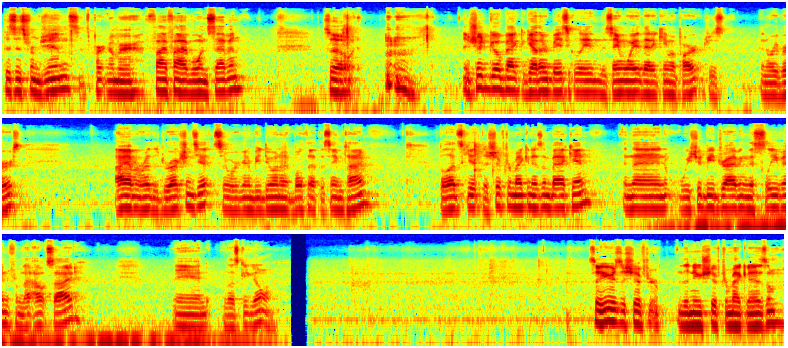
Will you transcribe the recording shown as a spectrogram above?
this is from Jim's. It's part number 5517. So, it should go back together basically in the same way that it came apart, just in reverse. I haven't read the directions yet, so we're going to be doing it both at the same time. But let's get the shifter mechanism back in, and then we should be driving the sleeve in from the outside. And let's get going. So here's the shifter, the new shifter mechanism.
